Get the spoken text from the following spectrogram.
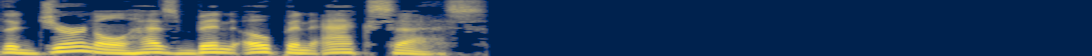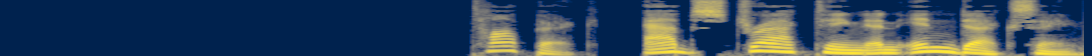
the journal has been open access. Abstracting and indexing.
